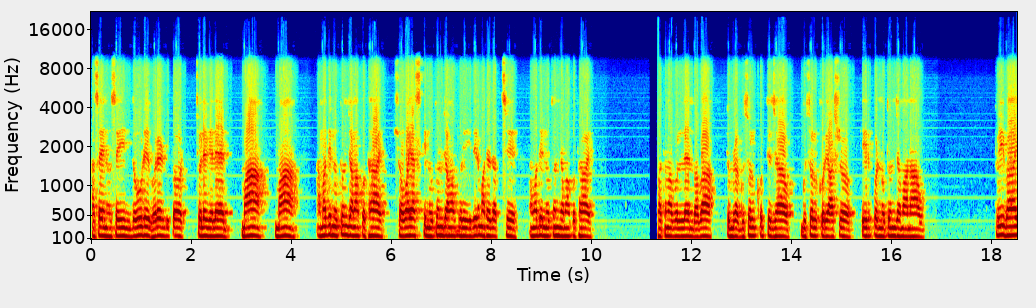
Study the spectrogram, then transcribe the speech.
হাসাইন হুসেইন দৌড়ে ঘরের ভিতর চলে গেলেন। মা মা, আমাদের নতুন জামা কোথায়? সবাই আজকে নতুন জামা পরে ঈদের মাঠে যাচ্ছে। আমাদের নতুন জামা কোথায়? ফাতেমা বললেন, বাবা, তোমরা গোসল করতে যাও, গোসল করে আসো, এরপর নতুন জামা নাও। দুই ভাই,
